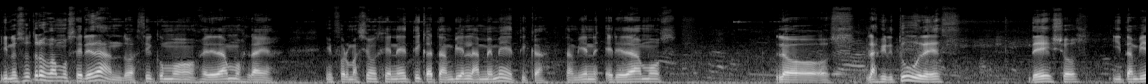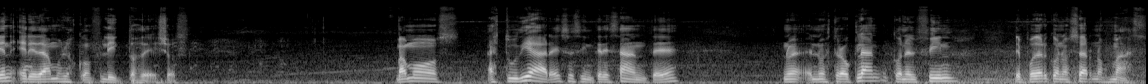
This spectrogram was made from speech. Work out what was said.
Y nosotros vamos heredando, así como heredamos la información genética, también la memética, también heredamos los, las virtudes de ellos y también heredamos los conflictos de ellos. Vamos a estudiar, eso es interesante, ¿eh? nuestro clan con el fin de poder conocernos más.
